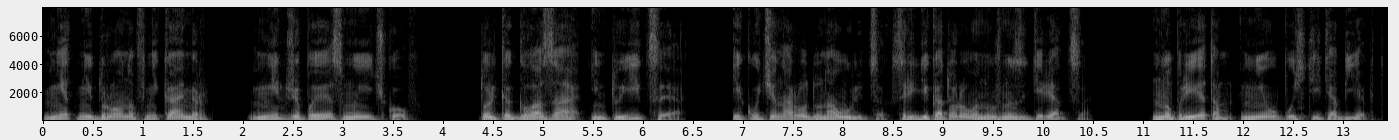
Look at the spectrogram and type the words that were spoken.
Нет ни дронов, ни камер, ни GPS-маячков. Только глаза, интуиция и куча народу на улицах, среди которого нужно затеряться, но при этом не упустить объект.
